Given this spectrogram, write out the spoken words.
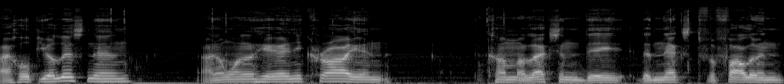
I hope you're listening. I don't want to hear any crying come election day, the next, the following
